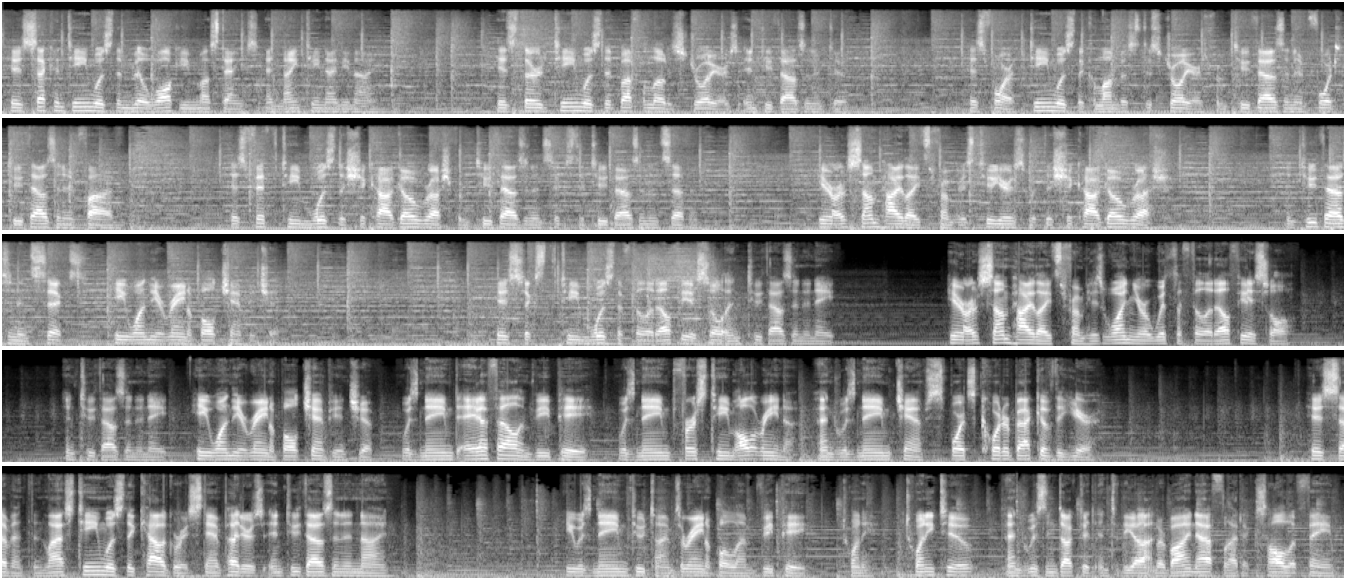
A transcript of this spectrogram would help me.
His second team was the Milwaukee Mustangs in 1999. His third team was the Buffalo Destroyers in 2002. His fourth team was the Columbus Destroyers from 2004 to 2005. His fifth team was the Chicago Rush from 2006 to 2007. Here are some highlights from his two years with the Chicago Rush. In 2006, he won the Arena Bowl championship. His sixth team was the Philadelphia Soul in 2008. Here are some highlights from his one year with the Philadelphia Soul. In 2008, he won the Arena Bowl championship, was named AFL MVP, was named First Team All Arena, and was named Champs Sports Quarterback of the Year. His seventh and last team was the Calgary Stampeders in 2009. He was named two times Arena Bowl MVP, 2022, and was inducted into the Otterbein Athletics Hall of Fame.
